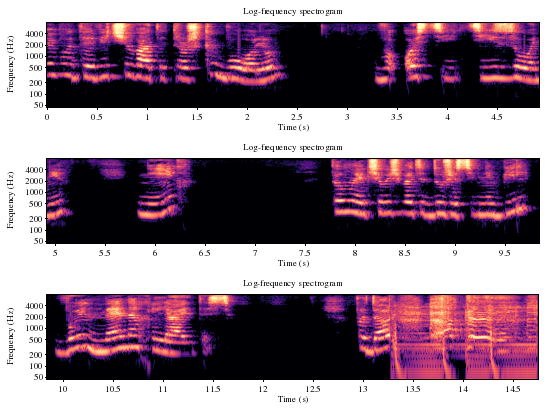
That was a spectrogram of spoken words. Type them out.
Ви будете відчувати трошки болю в ось цій, цій зоні ніг. Тому, якщо ви відчуваєте дуже сильний біль, ви не нахиляєтесь. Продовжуємо.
